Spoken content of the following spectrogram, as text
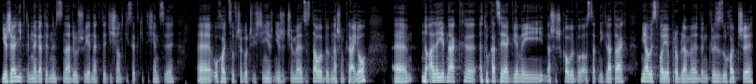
jeżeli w tym negatywnym scenariuszu jednak te dziesiątki, setki tysięcy uchodźców, czego oczywiście nie, nie życzymy, zostałyby w naszym kraju. E, no ale jednak e, edukacja, jak wiemy, i nasze szkoły w ostatnich latach miały swoje problemy. Ten kryzys uchodźczy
